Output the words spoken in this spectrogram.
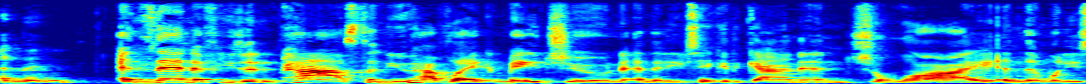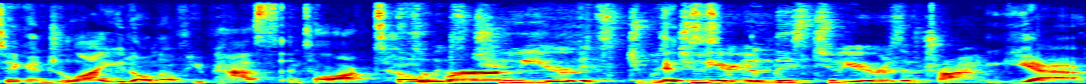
And then and then if you didn't pass, then you have like May, June, and then you take it again in July. And then when you take it in July, you don't know if you pass until October. So it's two year. It's it was two It's- year. At least two years of trying. Yeah.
